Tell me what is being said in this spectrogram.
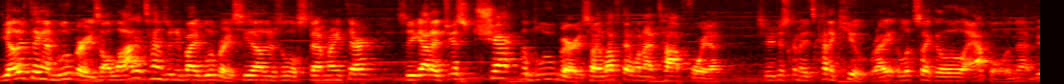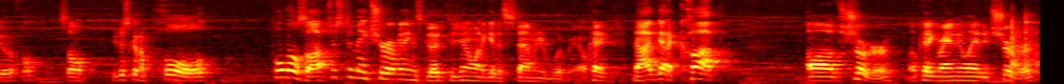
The other thing on blueberries, a lot of times when you buy blueberries, see how there's a little stem right there? So you gotta just check the blueberry. So I left that one on top for you. So you're just gonna, it's kind of cute, right? It looks like a little apple, isn't that beautiful? So you're just gonna pull, pull those off just to make sure everything's good because you don't wanna get a stem in your blueberry, okay? Now I've got a cup of sugar, okay, granulated sugar.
